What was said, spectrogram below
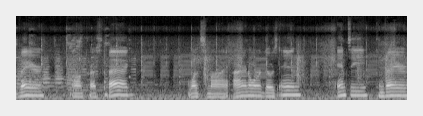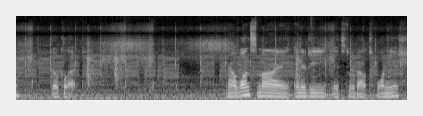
Conveyor long press the bag. Once my iron ore goes in, empty, conveyor, go collect. Now once my energy gets to about 20-ish,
